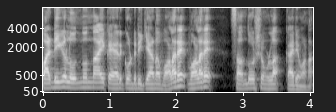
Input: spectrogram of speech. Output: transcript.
പടികൾ ഒന്നൊന്നായി കയറിക്കൊണ്ടിരിക്കുകയാണ്. വളരെ വളരെ സന്തോഷമുള്ള കാര്യമാണ്.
